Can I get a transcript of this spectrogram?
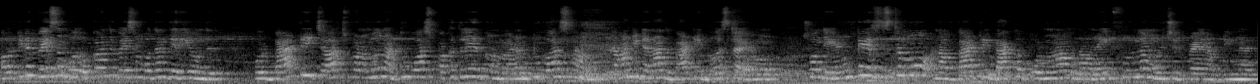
அவர்கிட்ட பேசும்போது உட்காந்து பேசும்போது தான் தெரிய வந்தது. ஒரு பேட்டரி சார்ஜ் பண்ணும்போது நான் டூ ஹவர்ஸ் பக்கத்துலேயே இருக்கணும் மேடம் டூ ஹவர்ஸ் நான் தாண்டிட்டேன்னா அந்த பேட்டரி பர்ஸ்ட் ஆயிடும். ஸோ அந்த என்டையர் சிஸ்டமும் நான் பேட்டரி பேக்கப் போடணும்னா நான் நைட் ஃபுல்லாக முடிச்சிருப்பேன் அப்படின்னாரு.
